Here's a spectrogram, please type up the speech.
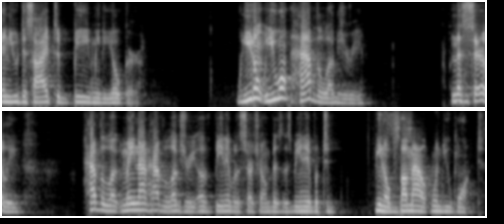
and you decide to be mediocre, you don't you won't have the luxury necessarily have the lu- may not have the luxury of being able to start your own business, being able to you know bum out when you want.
